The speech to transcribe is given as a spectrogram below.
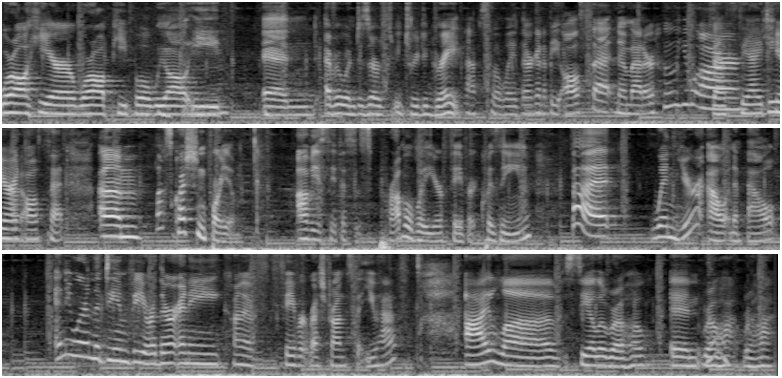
We're all here. We're all people. We all eat, and everyone deserves to be treated great. Absolutely. They're going to be all set no matter who you are. That's the idea. Here at All Set. Um, last question for you. Obviously, this is probably your favorite cuisine, but when you're out and about, anywhere in the DMV, are there any kind of favorite restaurants that you have? I love Cielo Rojo in Roja. Roja.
